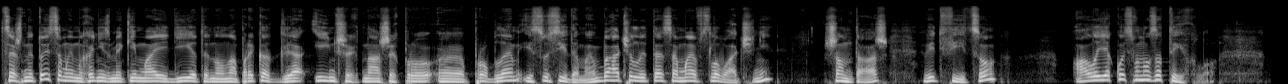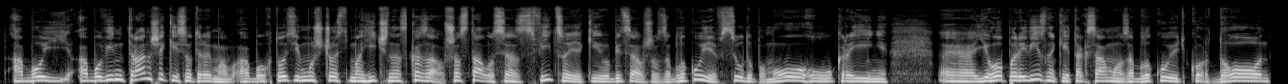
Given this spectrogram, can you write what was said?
це ж не той самий механізм, який має діяти, ну, наприклад, для інших наших е, проблем із сусідами. Ми бачили те саме в Словаччині, шантаж від Фіцо, але якось воно затихло. Або або він транш якийсь отримав, або хтось йому щось магічне сказав. Що сталося з Фіцо, який обіцяв, що заблокує всю допомогу Україні. Е, Його перевізники так само заблокують кордон.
